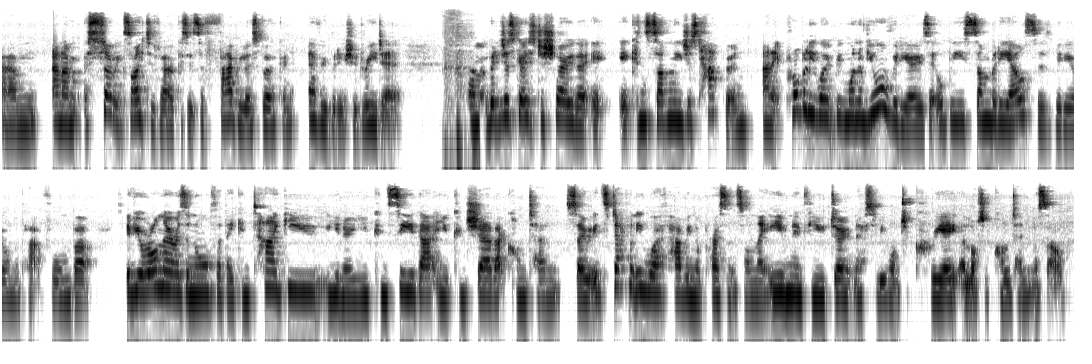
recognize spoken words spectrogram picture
Um, and i'm so excited for her because it's a fabulous book and everybody should read it. Um, but it just goes to show that it, it can suddenly just happen and it probably won't be one of your videos. It'll be somebody else's video on the platform but if you're on there as an author they can tag you you know you can see that you can share that content so it's definitely worth having a presence on there even if you don't necessarily want to create a lot of content yourself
